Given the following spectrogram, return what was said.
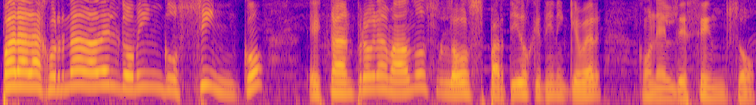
Para la jornada del domingo 5 están programados los partidos que tienen que ver con el descenso.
